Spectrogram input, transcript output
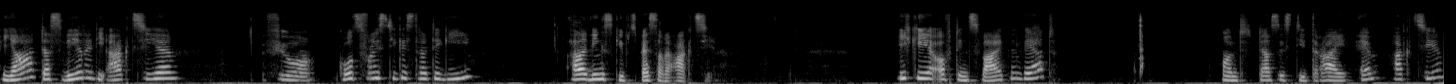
Ja, das wäre die Aktie für kurzfristige Strategie. Allerdings gibt es bessere Aktien. Ich gehe auf den zweiten Wert und das ist die 3M-Aktie.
